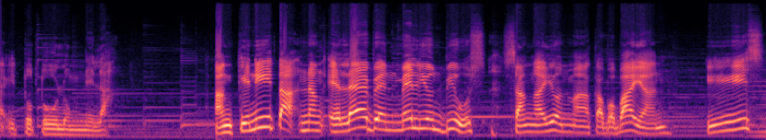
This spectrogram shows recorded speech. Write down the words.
naitutulong nila ang kinita ng 11 million views sa ngayon mga kababayan is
